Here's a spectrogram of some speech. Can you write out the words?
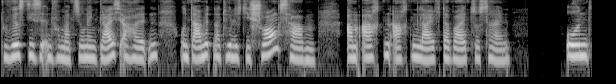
Du wirst diese Informationen gleich erhalten und damit natürlich die Chance haben, am 8.8. live dabei zu sein. Und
